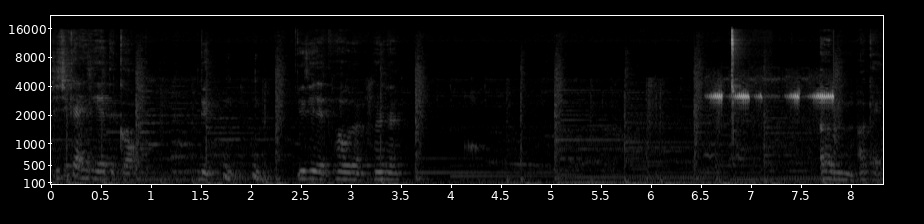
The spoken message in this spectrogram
Did you guys hear the gong? The, you did. It. Hold on. Okay. Um. Okay.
